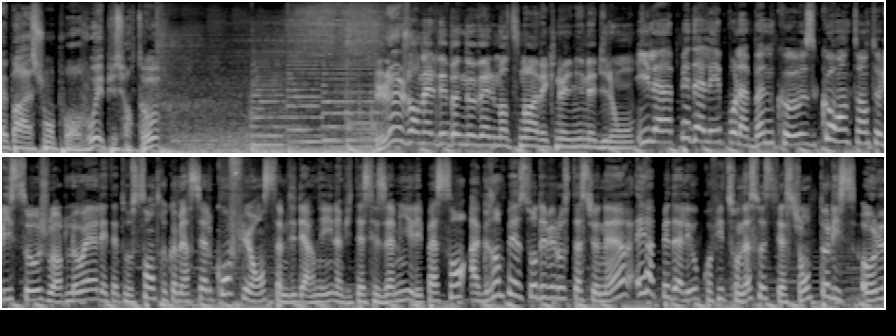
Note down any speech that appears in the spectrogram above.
préparation pour vous et puis surtout... Le journal des bonnes nouvelles maintenant avec Noémie Mabilon. Il a pédalé pour la bonne cause. Corentin Tolisso, joueur de l'OL, était au centre commercial Confluence samedi dernier. Il invitait ses amis et les passants à grimper sur des vélos stationnaires et à pédaler au profit de son association Tolis Hall.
